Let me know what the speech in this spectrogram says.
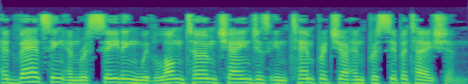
advancing and receding with long-term changes in temperature and precipitation.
